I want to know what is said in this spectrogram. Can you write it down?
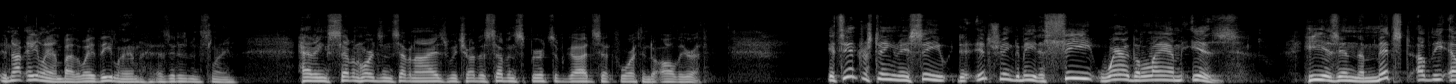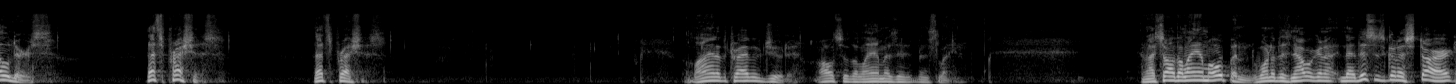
not a lamb, by the way, the lamb, as it has been slain, having seven horns and seven eyes, which are the seven spirits of God sent forth into all the earth. It's interesting to see, interesting to me to see where the lamb is. He is in the midst of the elders. That's precious. That's precious. The lion of the tribe of Judah, also the lamb as it had been slain. And I saw the Lamb opened. One of the now we're gonna now this is going to start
